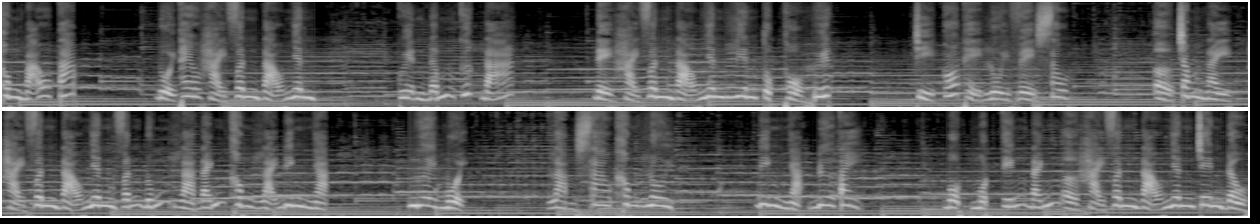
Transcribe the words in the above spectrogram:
không bão táp. Đuổi theo Hải Vân đảo nhân. Quyền đấm cước đá. Để Hải Vân đảo nhân liên tục thổ huyết. Chỉ có thể lùi về sau. Ở trong này, Hải Vân đảo nhân vẫn đúng là đánh không lại Đinh Nhạc. Ngươi muội làm sao không lôi? Đinh Nhạc đưa tay. Bột một tiếng đánh ở Hải Vân đảo nhân trên đầu.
